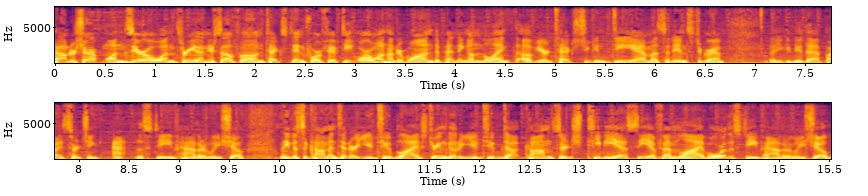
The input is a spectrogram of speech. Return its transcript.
Pounder Sharp 1013 on your cell phone. Text in 450 or 101, depending on the length of your text. You can DM us at Instagram. Uh, You can do that by searching at The Steve Hatherley Show. Leave us a comment at our YouTube live stream. Go to youtube.com, search TBS EFM Live or The Steve Hatherley Show.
